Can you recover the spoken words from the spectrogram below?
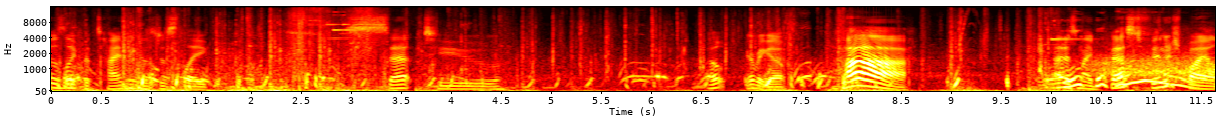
Feels like the timing is just like set to... Oh, here we go. Ha! That is my best finish by a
